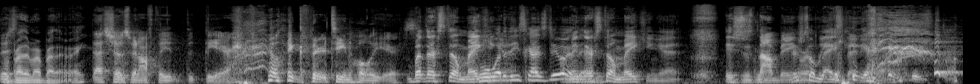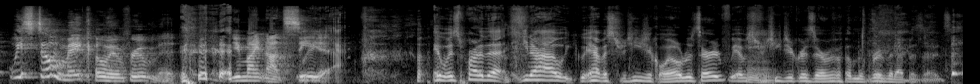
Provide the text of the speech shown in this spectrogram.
My brother, my brother, right? That show's been off the the, the air like 13 whole years. But they're still making Well, what it. are these guys doing I mean, then? they're still making it. It's just not being They're still released making anymore. it. we still make home improvement. you might not see it. It was part of that. You know how we have a strategic oil reserve? We have a mm-hmm. strategic reserve of home improvement episodes.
